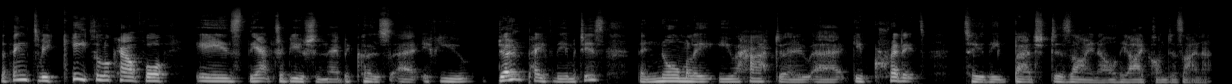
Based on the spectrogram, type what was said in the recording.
The thing to be key to look out for is the attribution there, because uh, if you don't pay for the images, then normally you have to uh, give credit to the badge designer or the icon designer.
